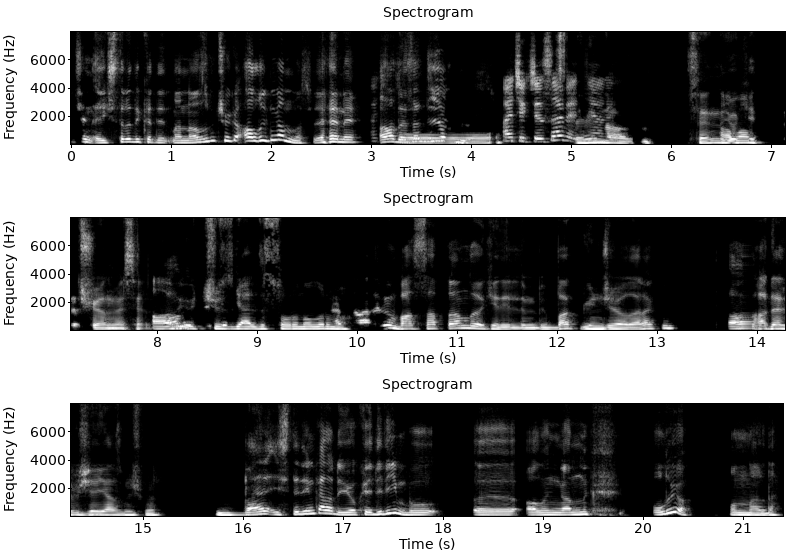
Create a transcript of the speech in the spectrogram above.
için ekstra dikkat etmen lazım çünkü alınganlar. Yani A desen C yapmıyor. Oo. Açıkçası evet Senin yani. lazım. Senin de Tamam. yok ettiler şu an mesela. Abi, Abi- 300 geldi sorun olur mu? Demin WhatsApp'tan da yok edildim. Bir bak güncel olarak. Aa, Adel bir şey yazmış mı? ben istediğim kadar yok edileyim bu e, alınganlık oluyor onlarda.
